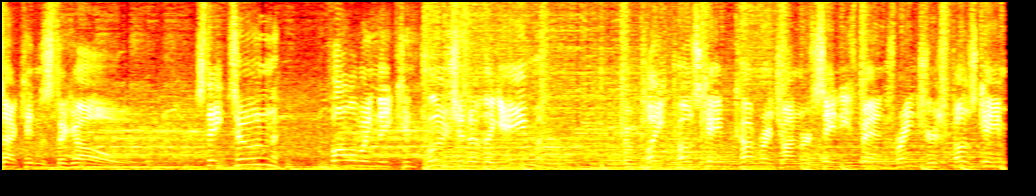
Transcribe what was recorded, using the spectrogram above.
seconds to go. Stay tuned. Following the conclusion of the game, complete post-game coverage on Mercedes-Benz Rangers post-game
